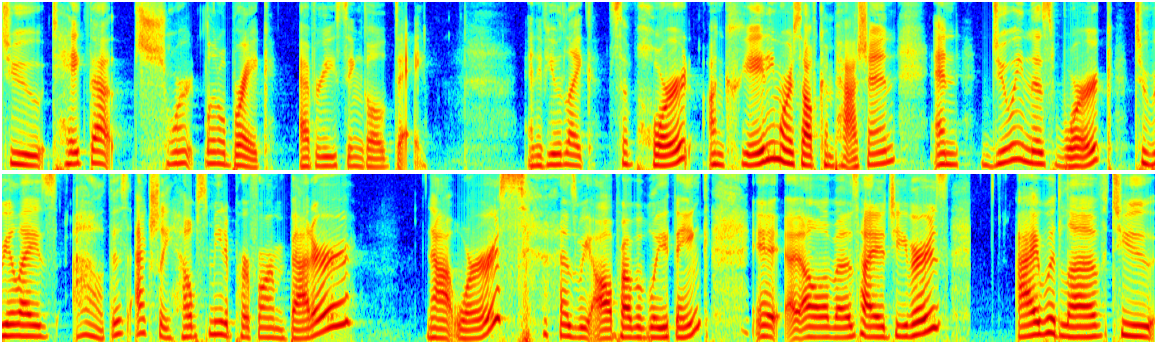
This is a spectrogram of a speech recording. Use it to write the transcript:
to take that short little break every single day. And if you would like support on creating more self compassion and doing this work to realize, oh, this actually helps me to perform better not worse, as we all probably think, it, eh, all of us high achievers. I would love to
